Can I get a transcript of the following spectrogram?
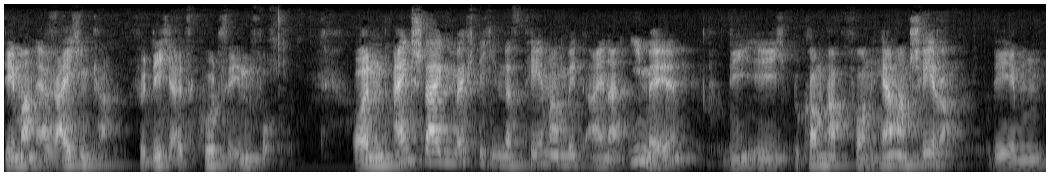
den man erreichen kann, für dich als kurze Info. Und einsteigen möchte ich in das Thema mit einer E-Mail, die ich bekommen habe von Hermann Scherer, dem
